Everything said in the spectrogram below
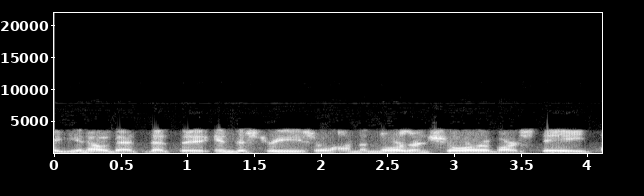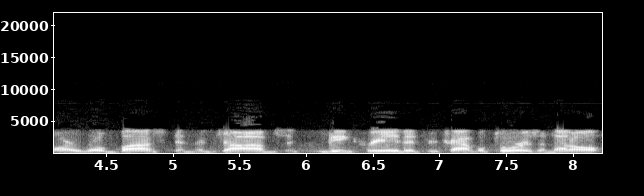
you know that that the industries on the northern shore of our state are robust and the jobs being created through travel tourism that all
